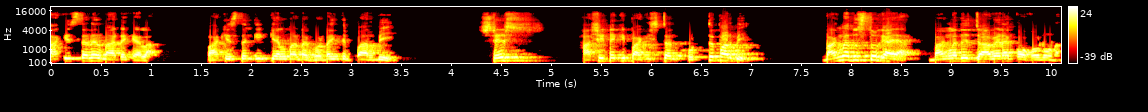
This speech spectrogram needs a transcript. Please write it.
পাকিস্তানের মাঠে খেলা। পাকিস্তান কি খেলমাটা ঘটাইতে পারবে? শেষ হাসিটা কি পাকিস্তান করতে পারবে? বাংলাদেশ তো গায়া, বাংলাদেশ যাবে না কখনো না।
